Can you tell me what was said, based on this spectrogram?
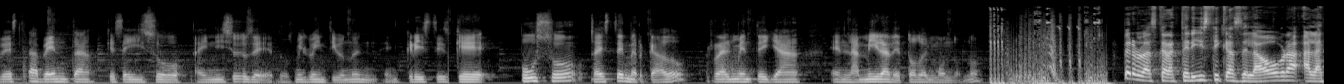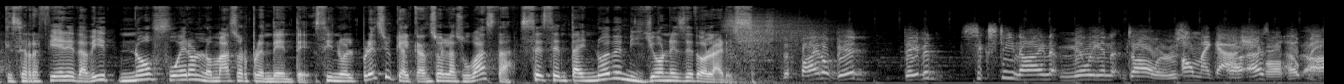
esta venta que se hizo a inicios de 2021 en, en Christie's que puso a este mercado realmente ya en la mira de todo el mundo, ¿no? Pero las características de la obra a la que se refiere David no fueron lo más sorprendente, sino el precio que alcanzó en la subasta, 69 millones de dólares. The final bid, David, $69 million. Oh my gosh. Uh, as- Carl, help me. uh,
